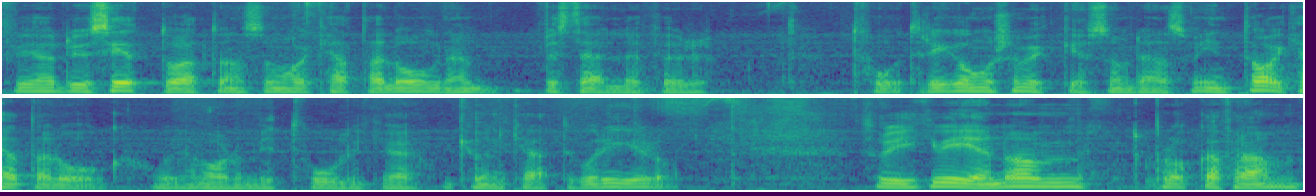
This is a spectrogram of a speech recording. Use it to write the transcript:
för vi hade ju sett då att den som har katalog den beställer för två, tre gånger så mycket som den som inte har katalog. Och vi har dem i två olika kundkategorier. Då. Så då gick vi igenom, plockade fram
